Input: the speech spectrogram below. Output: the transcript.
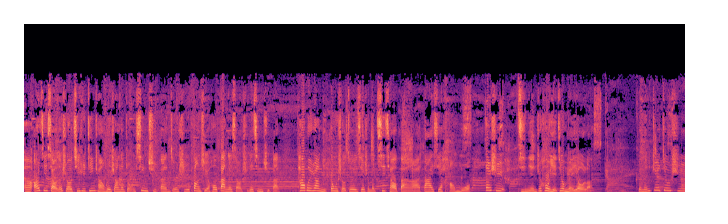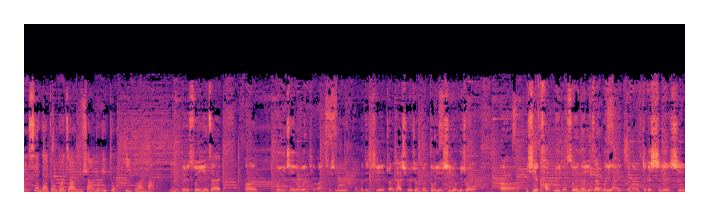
嗯，而且小的时候，其实经常会上那种兴趣班，就是放学后半个小时的兴趣班。它会让你动手做一些什么七巧板啊，搭一些航模，但是几年之后也就没有了。可能这就是现在中国教育上有一种弊端吧。嗯，对，所以也在呃，对于这个问题吧，其实我们的这些专家学者们都也是有一种呃一些考虑的，所以呢，也在未来可能这个实验室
